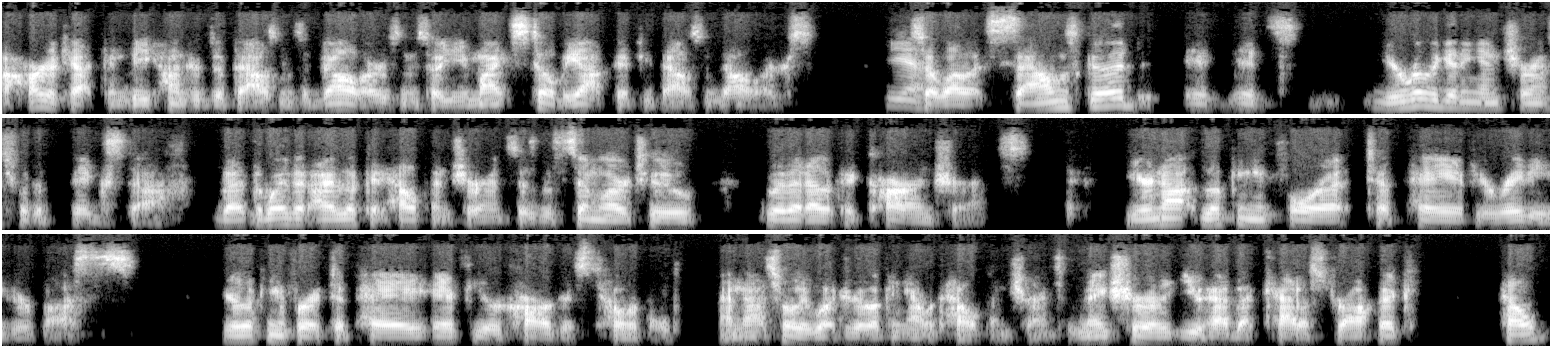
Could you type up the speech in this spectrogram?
a heart attack can be hundreds of thousands of dollars. And so you might still be out $50,000. Yeah. So while it sounds good, it, it's you're really getting insurance for the big stuff. But the way that I look at health insurance is similar to the way that I look at car insurance. You're not looking for it to pay if your radiator busts. You're looking for it to pay if your car gets totaled. And that's really what you're looking at with health insurance. Make sure that you have that catastrophic help.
